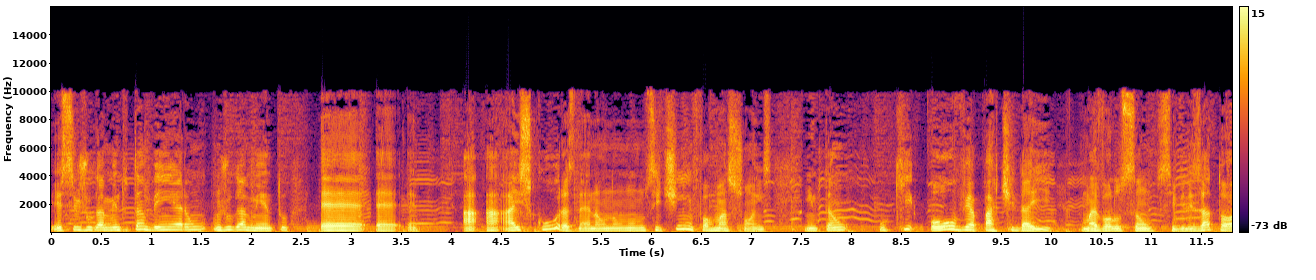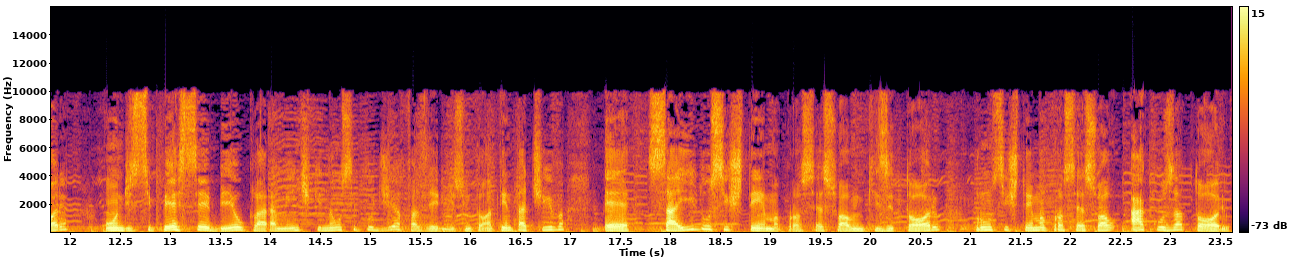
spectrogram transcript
esse julgamento também era um, um julgamento é, é, é a, a, a, escuras, né? Não, não, não se tinha informações. Então o que houve a partir daí? Uma evolução civilizatória onde se percebeu claramente que não se podia fazer isso. Então a tentativa é sair do sistema processual inquisitório para um sistema processual acusatório,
